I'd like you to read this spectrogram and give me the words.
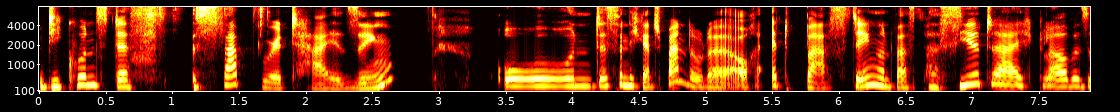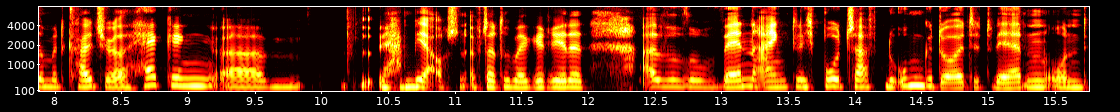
die Kunst des Subvertising. Und das finde ich ganz spannend. Oder auch Adbusting und was passiert da? Ich glaube, so mit Cultural Hacking ähm, haben wir auch schon öfter drüber geredet. Also so, wenn eigentlich Botschaften umgedeutet werden und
